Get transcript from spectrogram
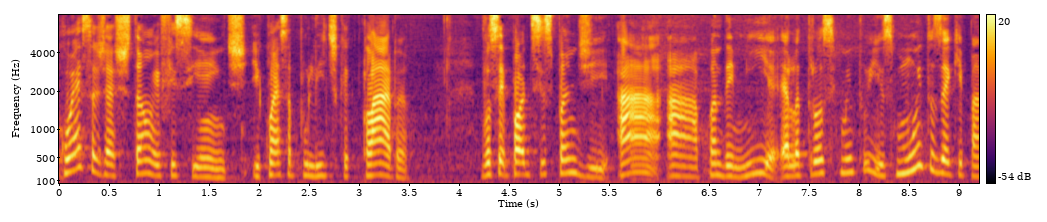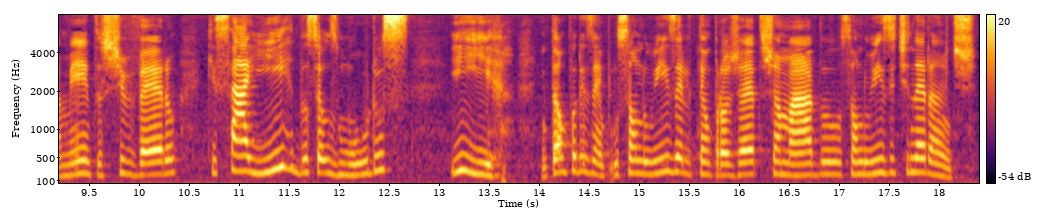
com essa gestão eficiente e com essa política clara, você pode se expandir. A, a pandemia, ela trouxe muito isso. Muitos equipamentos tiveram que sair dos seus muros e ir. Então, por exemplo, o São Luís ele tem um projeto chamado São Luís Itinerante.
